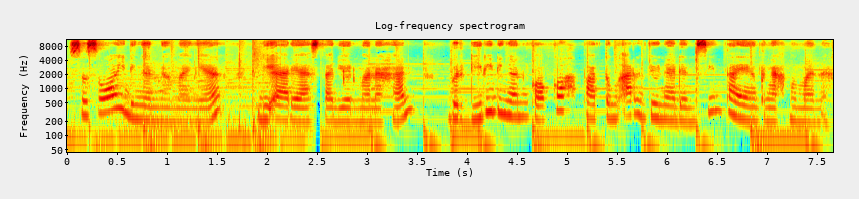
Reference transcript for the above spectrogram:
Sesuai dengan namanya, di area Stadion Manahan berdiri dengan kokoh patung Arjuna dan Sinta yang tengah memanah.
